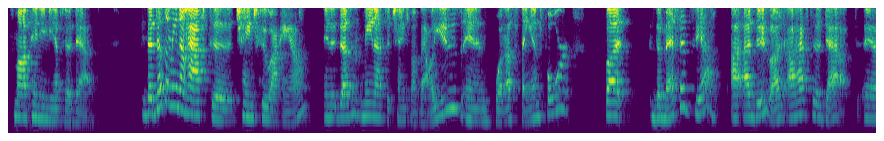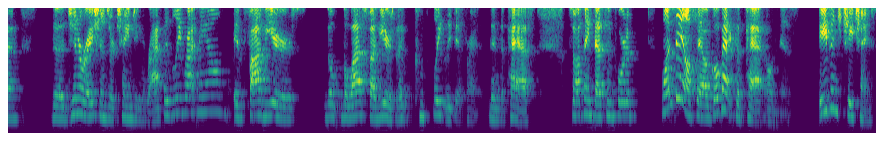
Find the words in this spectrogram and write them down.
it's my opinion, you have to adapt. That doesn't mean I have to change who I am. And it doesn't mean I have to change my values and what I stand for. But the methods, yeah, I, I do. I, I have to adapt. And the generations are changing rapidly right now. In five years, the, the last five years are completely different than the past. So I think that's important. One thing I'll say, I'll go back to Pat on this. Even she changed.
